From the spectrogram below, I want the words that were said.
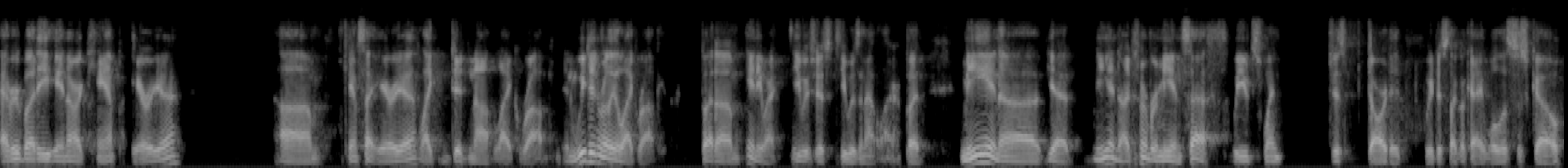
everybody in our camp area, um, campsite area, like did not like Rob, and we didn't really like Rob either. But um, anyway, he was just he was an outlier. But me and uh, yeah, me and I just remember me and Seth, we just went just darted. We just like okay, well let's just go,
